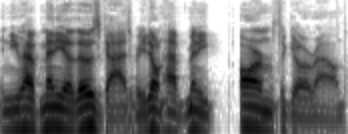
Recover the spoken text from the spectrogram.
And you have many of those guys, but you don't have many arms to go around.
